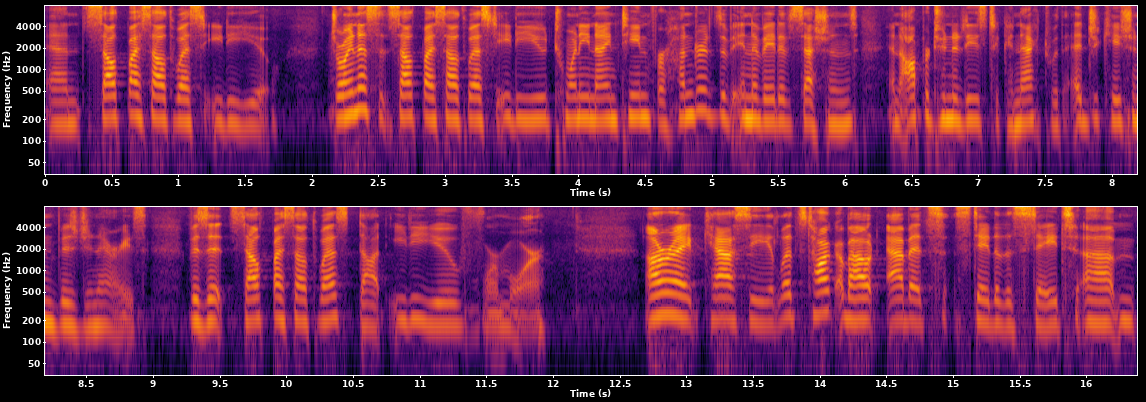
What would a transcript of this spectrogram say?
and South by Southwest EDU. Join us at South by Southwest EDU 2019 for hundreds of innovative sessions and opportunities to connect with education visionaries. Visit southbysouthwest.edu for more. All right, Cassie, let's talk about Abbott's State of the State. Um,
